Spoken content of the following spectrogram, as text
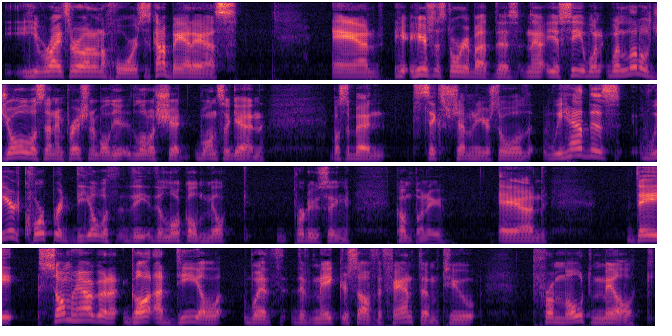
he rides around on a horse. He's kind of badass. And here's the story about this. Now, you see, when, when little Joel was an impressionable little shit, once again, must have been six or seven years old, we had this weird corporate deal with the, the local milk producing company. And they somehow got a, got a deal with the makers of the Phantom to promote milk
